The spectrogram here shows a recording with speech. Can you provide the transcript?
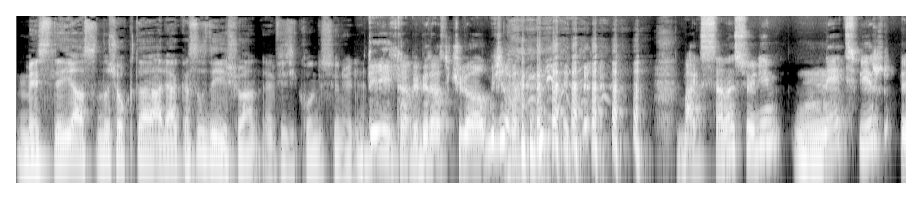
Mesleği aslında çok da alakasız değil şu an e, fizik kondisyonuyla. Değil tabii biraz kilo almış ama. Bak sana söyleyeyim net bir e,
